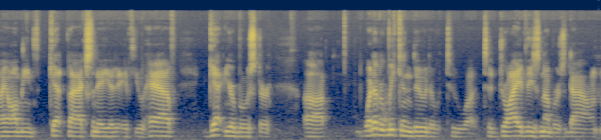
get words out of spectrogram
by all means, get vaccinated. If you have, get your booster. Uh, whatever we can do to to uh, to drive these numbers down.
